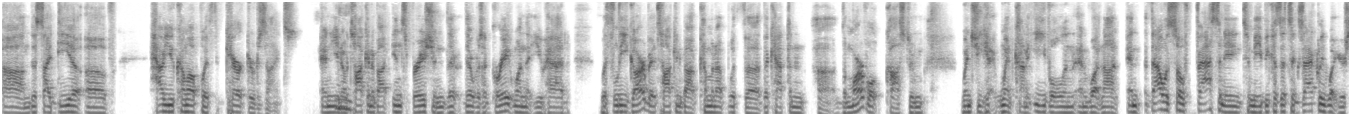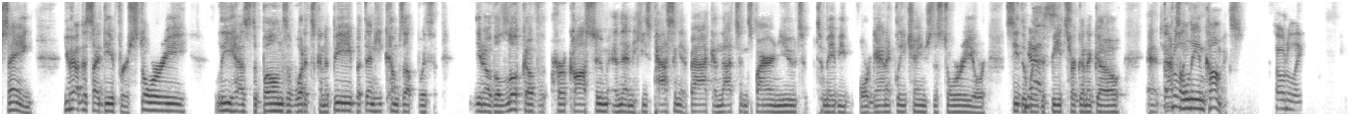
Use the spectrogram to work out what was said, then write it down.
um, this idea of how you come up with character designs, and you know, mm-hmm. talking about inspiration. There, there was a great one that you had with Lee Garbett talking about coming up with the the Captain uh, the Marvel costume when she went kind of evil and, and whatnot. And that was so fascinating to me because it's exactly what you're saying. You have this idea for a story. Lee has the bones of what it's going to be, but then he comes up with, you know, the look of her costume and then he's passing it back. And that's inspiring you to, to maybe organically change the story or see the yes. way the beats are going to go. And totally. that's only in comics. Totally.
